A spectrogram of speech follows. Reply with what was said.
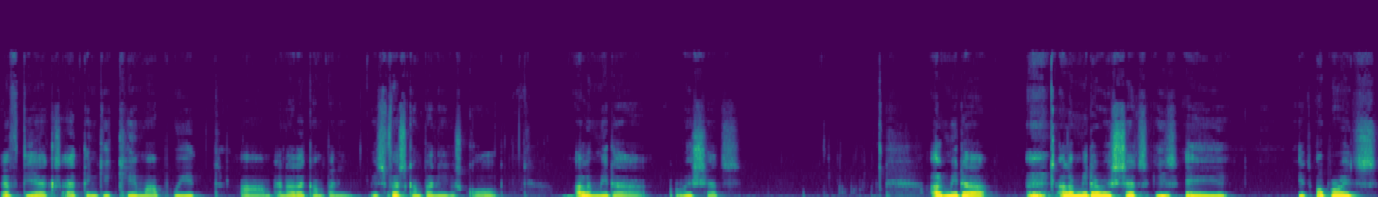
FTX, I think he came up with um, another company. His first company was called Alameda Research. Alameda Alameda Research is a it operates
